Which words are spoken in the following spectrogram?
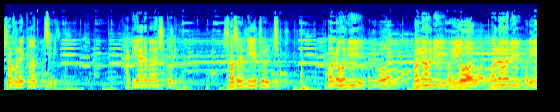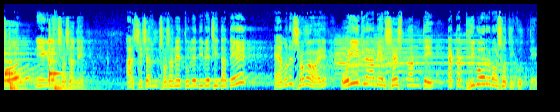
সকলে কাঁদছে। হাটিয়ার বাস করে, শ্মশানে নিয়ে চলছে। বলো হরি। হরি বল। বলো হরি। বল। বলো হরি। বল। নিয়ে গেলেন শ্মশানে। আর শ্মশান শ্মশানে তুলে দিবে চিতাতে এমন সময় ওই গ্রামের শেষ প্রান্তে একটা ধীবর বসতি করতেন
